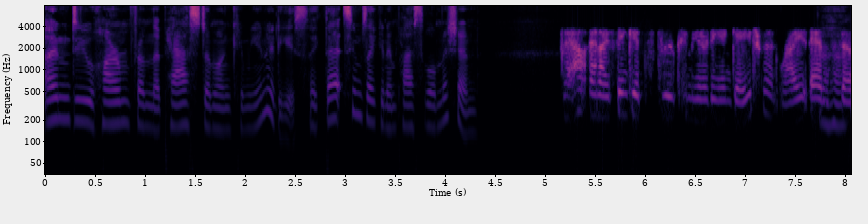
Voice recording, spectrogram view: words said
undo harm from the past among communities? Like that seems like an impossible mission yeah, and I think it's through community engagement, right? And uh-huh. so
